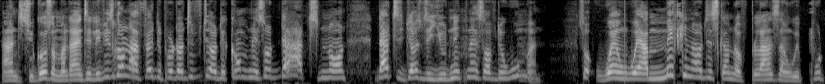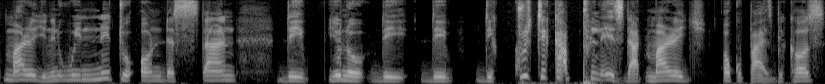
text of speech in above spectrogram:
And she goes on maternity leave, it's going to affect the productivity of the company. So that's not, that's just the uniqueness of the woman. So when we are making all these kind of plans and we put marriage in we need to understand the, you know, the, the, the critical place that marriage occupies because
